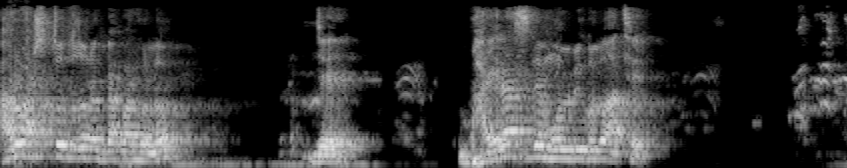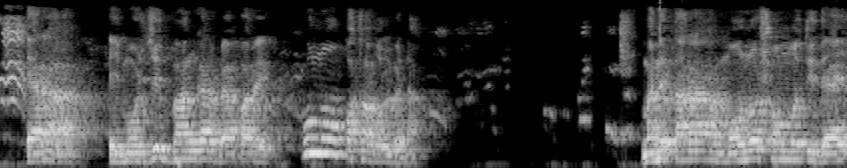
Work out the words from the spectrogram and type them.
আরও আশ্চর্যজনক ব্যাপার হলো যে ভাইরাস যে মৌলবিগুলো আছে, এরা এই মসজিদ ভাঙ্গার ব্যাপারে কোনো কথা বলবে না। মানে তারা মৌন সম্মতি দেয়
